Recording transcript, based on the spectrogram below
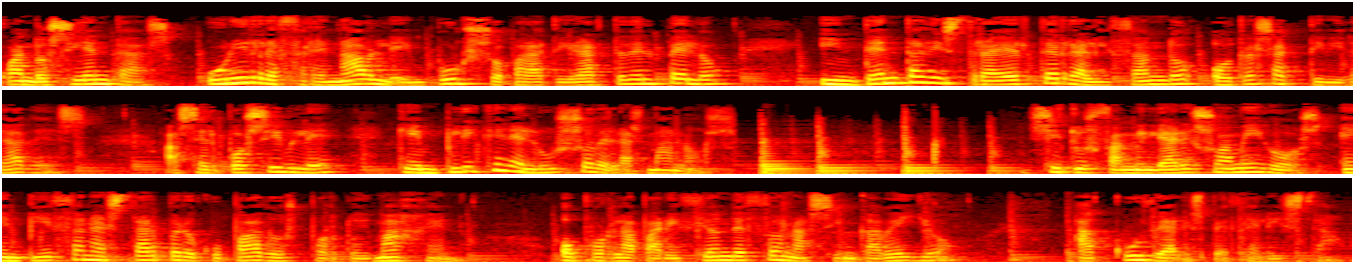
Cuando sientas un irrefrenable impulso para tirarte del pelo, intenta distraerte realizando otras actividades, a ser posible que impliquen el uso de las manos. Si tus familiares o amigos empiezan a estar preocupados por tu imagen o por la aparición de zonas sin cabello, acude al especialista.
